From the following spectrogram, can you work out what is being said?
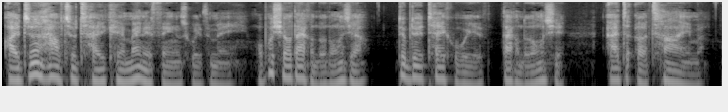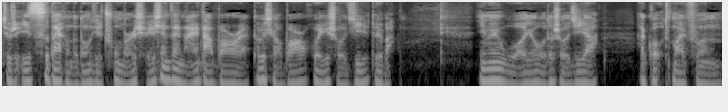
？I don't have to take many things with me。我不需要带很多东西啊，对不对？Take with 带很多东西，at a time 就是一次带很多东西出门。谁现在拿一大包呀？都有小包或一手机，对吧？因为我有我的手机啊，I got my phone。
